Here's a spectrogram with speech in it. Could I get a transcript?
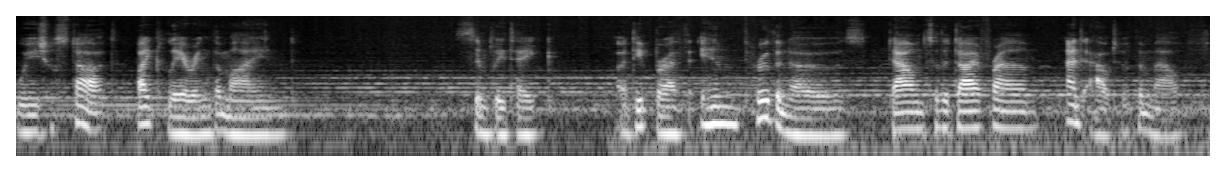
We shall start by clearing the mind. Simply take a deep breath in through the nose, down to the diaphragm, and out of the mouth.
